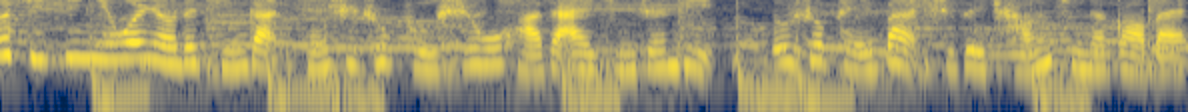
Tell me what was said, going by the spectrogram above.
歌曲细腻温柔的情感诠释出朴实无华的爱情真谛。都说陪伴是最长情的告白，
